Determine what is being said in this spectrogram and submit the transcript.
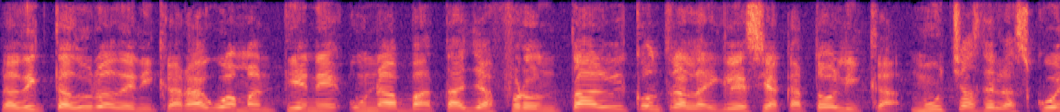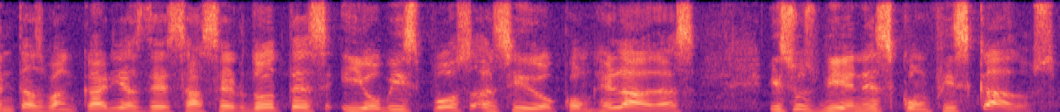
La dictadura de Nicaragua mantiene una batalla frontal contra la Iglesia Católica. Muchas de las cuentas bancarias de sacerdotes y obispos han sido congeladas y sus bienes confiscados.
